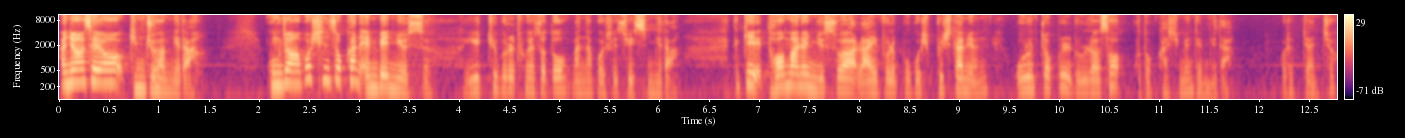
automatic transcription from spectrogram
안녕하세요. 김주하입니다. 공정하고 신속한 엠베 뉴스 유튜브를 통해서도 만나보실 수 있습니다. 특히 더 많은 뉴스와 라이브를 보고 싶으시다면 오른쪽을 눌러서 구독하시면 됩니다. 어렵지 않죠?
